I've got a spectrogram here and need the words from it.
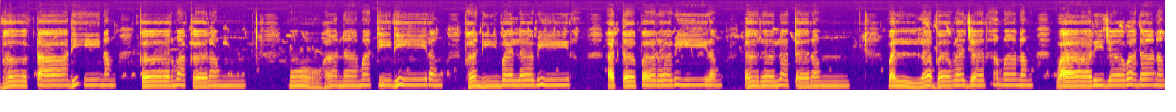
भक्ताधीनं कर्मकरं मोहनमतिधीरं फणिबलवीरम् अतपरवीरं तरलतरं वल्लभव्रजरमणं वारिजवदनं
